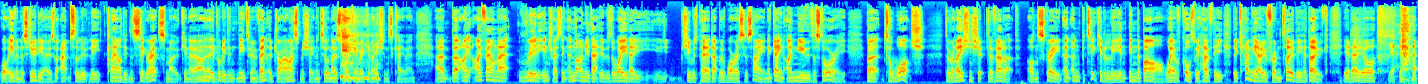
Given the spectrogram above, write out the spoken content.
well, even the studios were absolutely clouded in cigarette smoke. You know, Uh, they probably didn't need to invent a dry ice machine until no smoking regulations came in. Um, but I, I found that really interesting, and not only that, it was the way that she was paired up with Waris Hussein. Again, I knew the story, but to watch the relationship develop on screen, and, and particularly in, in the bar, where of course we have the, the cameo from Toby Hadoke, you know, or Yeah.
